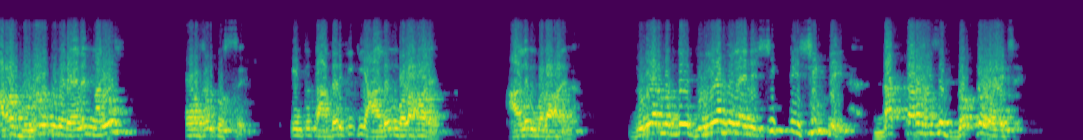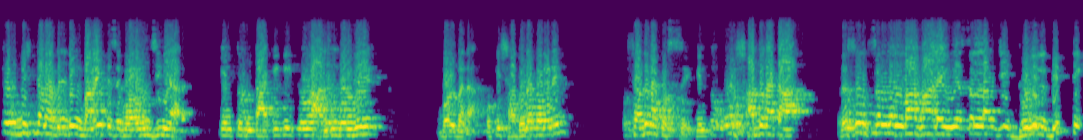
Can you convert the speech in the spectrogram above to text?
আরও বহু রকমের এলেম মানুষ অর্জন করছে। কিন্তু তাদেরকে কি আলেম বলা হয়? আলেম বলা হয় না। দুনিয়ার মধ্যে দুনিয়ার লাইনে শিখতে শিখতে ডাক্তার হয়েছে ডক্টর হয়েছে। চব্বিশ তলা বিল্ডিং বানাইতেছে বড় ইঞ্জিনিয়ার কিন্তু তাকে কি কেউ আলেম বলবে? বলবে না। ও কি সাধনা করে নেই? ও সাধনা করছে। কিন্তু ওর সাধনাটা রসুল সাল্লাহ আলাইসাল্লাম যে দলিল ভিত্তিক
